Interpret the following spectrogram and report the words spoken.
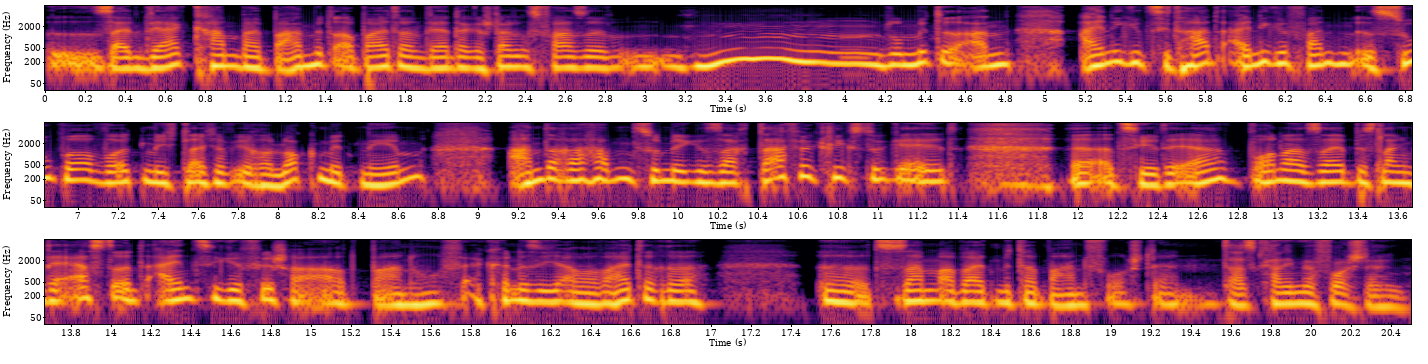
sein Werk kam bei Bahnmitarbeitern während der Gestaltungsphase hmm, so mittel an. Einige Zitat, einige fanden es super, wollten mich gleich auf ihre Lok mitnehmen. Andere haben zu mir gesagt, dafür kriegst du Geld, erzählte er. Bonner sei bislang der erste und einzige Fischerart-Bahnhof. Er könne sich aber weitere äh, Zusammenarbeit mit der Bahn vorstellen. Das kann ich mir vorstellen.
